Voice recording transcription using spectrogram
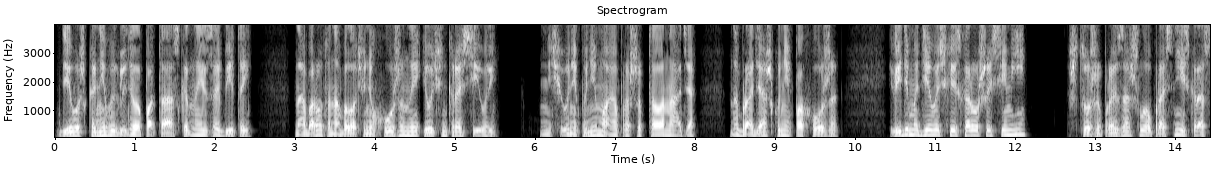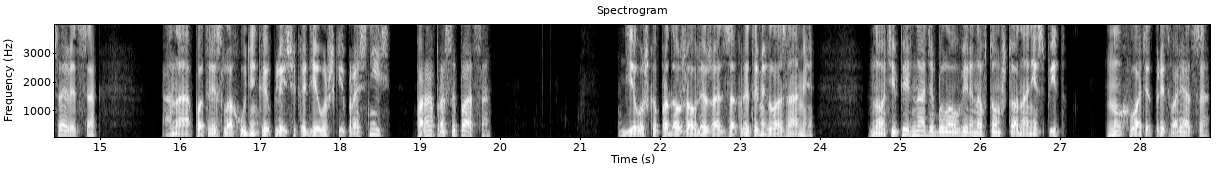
девушка не выглядела потасканной и забитой. Наоборот, она была очень ухоженной и очень красивой. «Ничего не понимаю», — прошептала Надя. «На бродяжку не похоже. Видимо, девочка из хорошей семьи. Что же произошло? Проснись, красавица!» Она потрясла худенькое плечико девушки. «Проснись, пора просыпаться». Девушка продолжала лежать с закрытыми глазами. Но теперь Надя была уверена в том, что она не спит. «Ну, хватит притворяться»,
